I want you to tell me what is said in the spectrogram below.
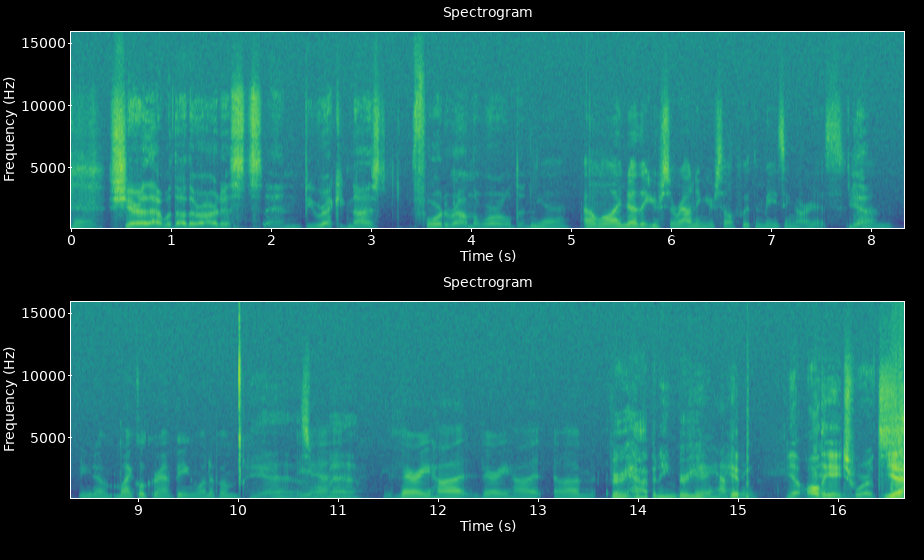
Yeah. share that with other artists and be recognized for it around the world. And Yeah. Oh, well, I know that you're surrounding yourself with amazing artists. Yeah. Um, you know, Michael Grant being one of them. yeah, that's my man. Very hot, very hot. Um, Very happening, very, very hip. Happening. Yeah, all the H words. Yeah.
